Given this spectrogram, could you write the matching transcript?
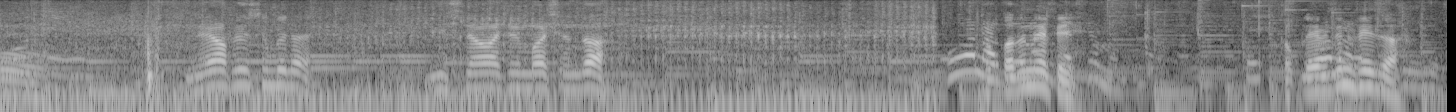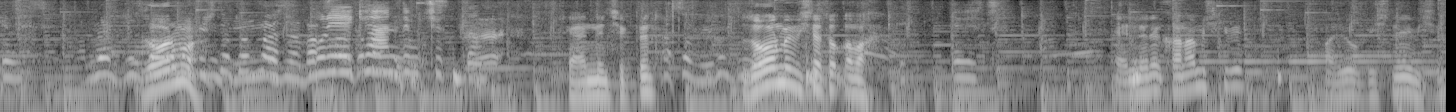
Oo. Ne yapıyorsun böyle? Vişne ağacının başında. Topladın mı epey? Toplayabildin mi Feyza? Zor mu? Buraya kendim çıktım. Kendin çıktın. Zor mu vişne toplamak? Ellerin kanamış gibi. Ay yok vişneymiş ya.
